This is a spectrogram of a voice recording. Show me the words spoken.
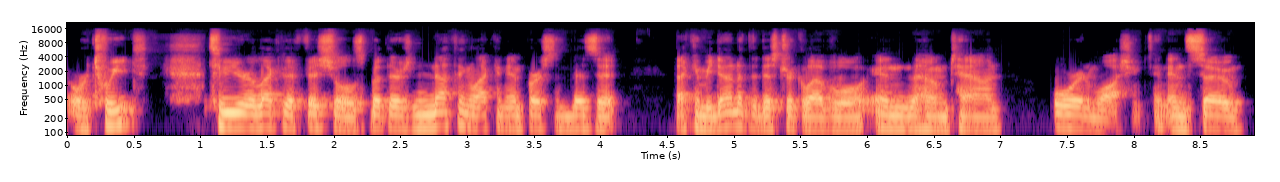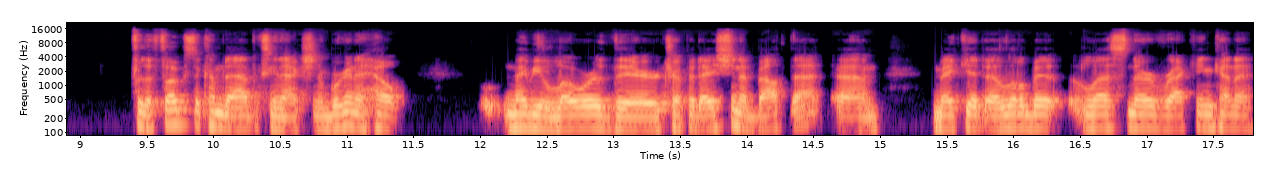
or tweet to your elected officials, but there's nothing like an in person visit that can be done at the district level in the hometown or in Washington. And so, for the folks that come to Advocacy in Action, we're going to help maybe lower their trepidation about that, um, make it a little bit less nerve wracking, kind of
